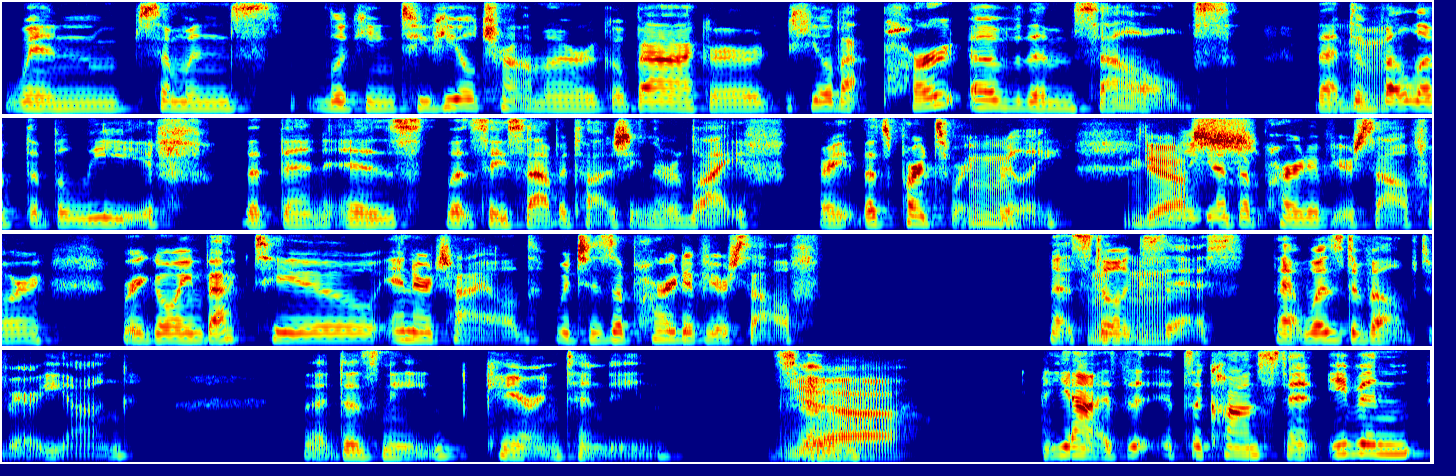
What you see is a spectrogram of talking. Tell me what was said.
when someone's looking to heal trauma or go back or heal that part of themselves that mm-hmm. developed the belief that then is, let's say, sabotaging their life, right? That's parts work, mm. really. Yes. Looking at the part of yourself, or we're going back to inner child, which is a part of yourself that still mm-hmm. exists, that was developed very young, that does need care and tending. So, yeah yeah it's a, it's a constant even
